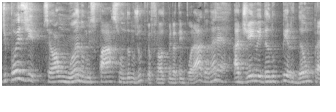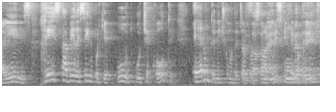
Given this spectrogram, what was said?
depois de, sei lá, um ano no espaço andando junto, que é o final da primeira temporada, né? É. A Janeway dando perdão pra eles, reestabelecendo, porque o, o Chakotay era um tenente comandante da Frota Estelar, por isso que ele pegou a Exatamente,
